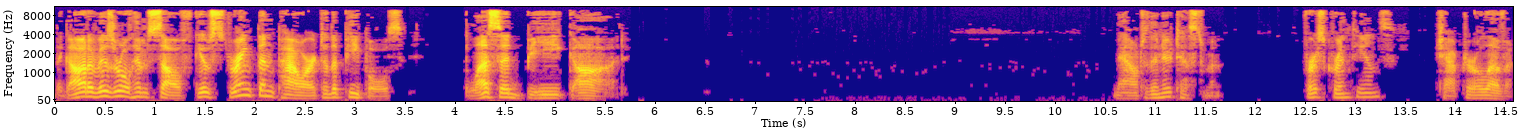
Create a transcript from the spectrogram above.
The God of Israel himself gives strength and power to the peoples. Blessed be God. Now to the New Testament. 1 Corinthians chapter 11.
